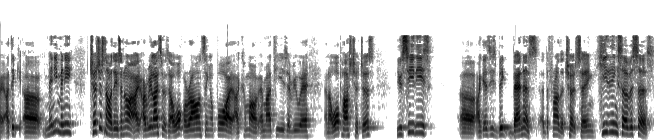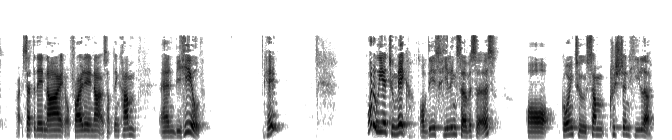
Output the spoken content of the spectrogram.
I, I think uh, many, many churches nowadays, you know, I, I realize as I walk around Singapore, I, I come out of MRTs everywhere, and I walk past churches, you see these, uh, I guess these big banners at the front of the church saying healing services, right? Saturday night or Friday night or something, come and be healed. Okay? What are we to make of these healing services or going to some Christian healer?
